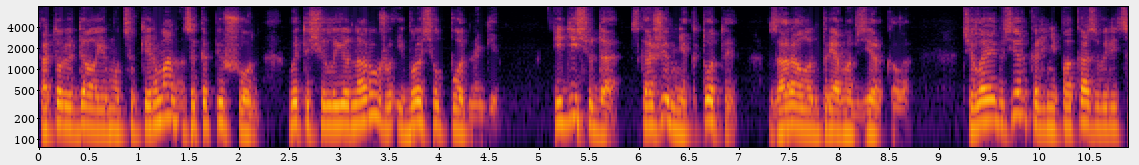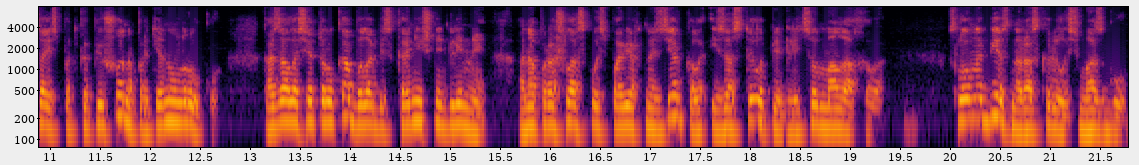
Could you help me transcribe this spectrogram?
которую дал ему Цукерман, за капюшон, вытащил ее наружу и бросил под ноги. «Иди сюда, скажи мне, кто ты?» – заорал он прямо в зеркало. Человек в зеркале, не показывая лица из-под капюшона, протянул руку. Казалось, эта рука была бесконечной длины. Она прошла сквозь поверхность зеркала и застыла перед лицом Малахова. Словно бездна раскрылась в мозгу.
